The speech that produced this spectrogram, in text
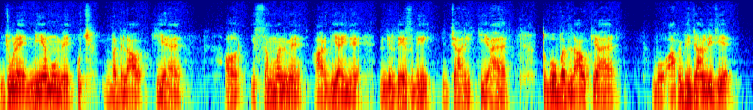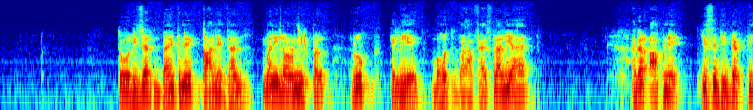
जुड़े नियमों में कुछ बदलाव किए हैं और इस संबंध में आरबीआई ने निर्देश भी जारी किया है। तो वो बदलाव क्या है, वो आप भी जान लीजिए। तो रिज़र्व बैंक ने काले धन, मनी लॉन्ड्रिंग पर रोक के लिए बहुत बड़ा फैसला लिया है। अगर आपने किसी भी व्यक्ति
